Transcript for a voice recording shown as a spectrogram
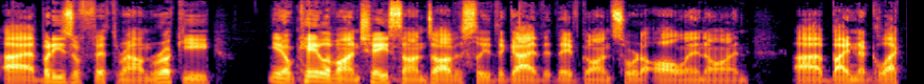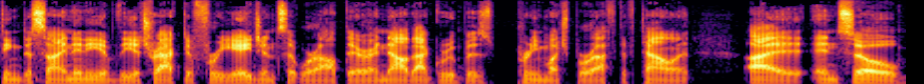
uh, but he's a fifth round rookie. You know, K'Lavon Chaisson's obviously the guy that they've gone sort of all in on uh, by neglecting to sign any of the attractive free agents that were out there. And now that group is pretty much bereft of talent. Uh, and so,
